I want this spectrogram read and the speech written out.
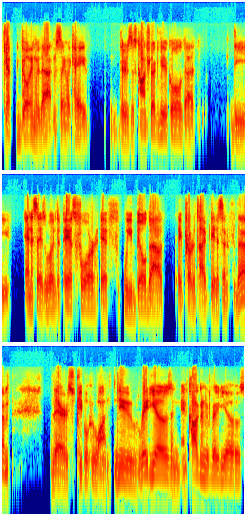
kept going with that and saying like, hey, there's this contract vehicle that the NSA is willing to pay us for if we build out a prototype data center for them. There's people who want new radios and, and cognitive radios.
